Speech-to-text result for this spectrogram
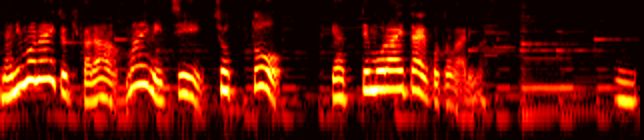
何もない時から毎日ちょっとやってもらいたいことがあります。うん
